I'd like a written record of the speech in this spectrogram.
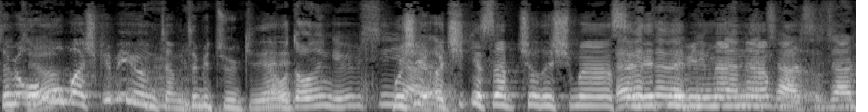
Tabii o, o başka bir yöntem tabii Türkiye'de. Ya Yani o da onun gibi bir şey bu yani. şey açık hesap çalışma, Evet senetle evet bilmem ne yapma. çarşı, car,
